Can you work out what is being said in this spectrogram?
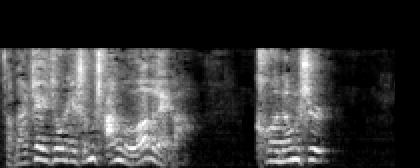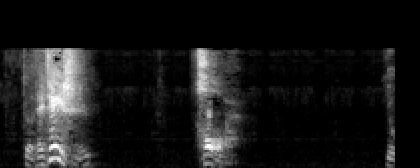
怎么这就是那什么嫦娥的来个？可能是。就在这时，后边有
